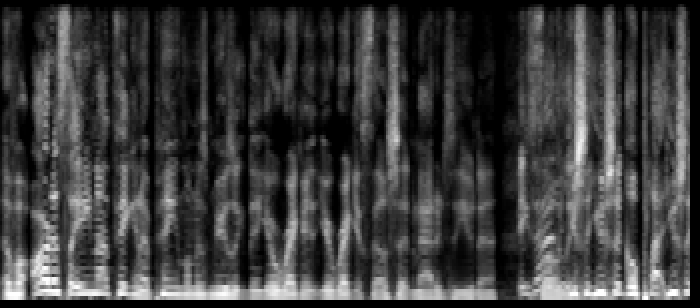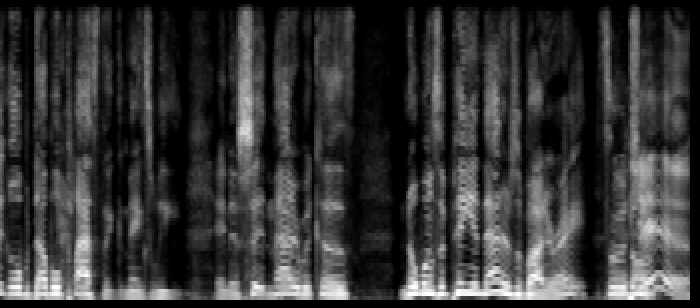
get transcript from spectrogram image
if an artist say he not taking opinions on his music, then your record your record sales shouldn't matter to you. Then exactly. So Exactly. you should you should go pla- you should go double plastic next week, and it shouldn't matter because no one's opinion matters about it, right? So don't. Yeah.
